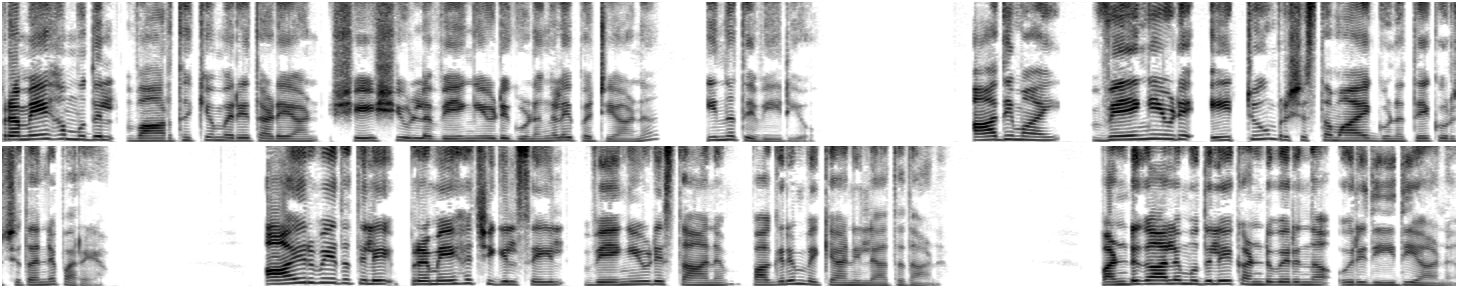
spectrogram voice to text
പ്രമേഹം മുതൽ വാർദ്ധക്യം വരെ തടയാൻ ശേഷിയുള്ള വേങ്ങയുടെ ഗുണങ്ങളെപ്പറ്റിയാണ് ഇന്നത്തെ വീഡിയോ. ആദ്യമായി വേങ്ങയുടെ ഏറ്റവും പ്രശസ്തമായ ഗുണത്തെക്കുറിച്ച് തന്നെ പറയാം. ആയുർവേദത്തിലെ പ്രമേഹ ചികിത്സയിൽ വേങ്ങയുടെ സ്ഥാനം പകരം വയ്ക്കാനില്ലാത്തതാണ് പണ്ടുകാലം മുതലേ കണ്ടുവരുന്ന ഒരു രീതിയാണ്.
